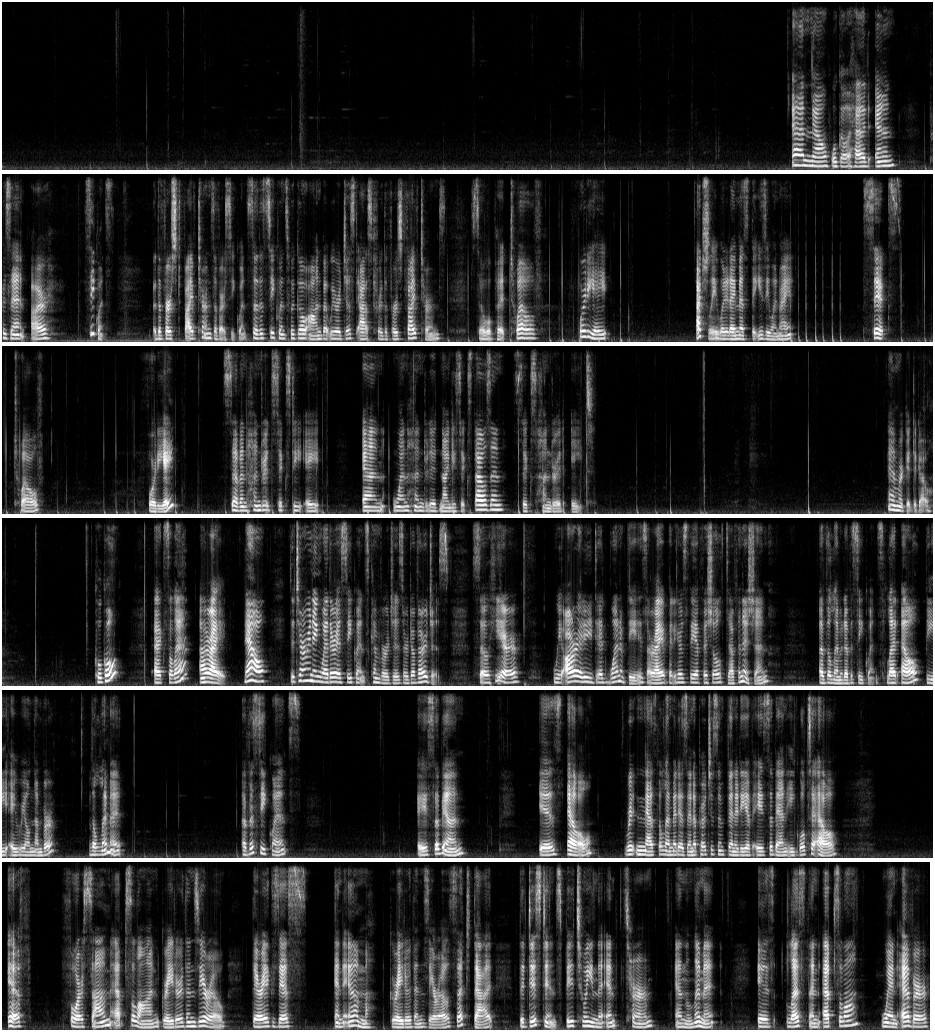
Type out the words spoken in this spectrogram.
And now we'll go ahead and present our sequence, the first five terms of our sequence. So the sequence would go on, but we were just asked for the first five terms. So we'll put 12, 48. Actually, what did I miss? The easy one, right? 6, 12, 48, 768, and 196,608. And we're good to go. Cool, cool? Excellent. All right. Now, determining whether a sequence converges or diverges. So here, we already did one of these, all right, but here's the official definition of the limit of a sequence. Let L be a real number. The limit of a sequence, A sub n, is L, written as the limit as n approaches infinity of A sub n equal to L, if for some epsilon greater than zero, there exists an m greater than zero such that the distance between the nth term and the limit is less than epsilon whenever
